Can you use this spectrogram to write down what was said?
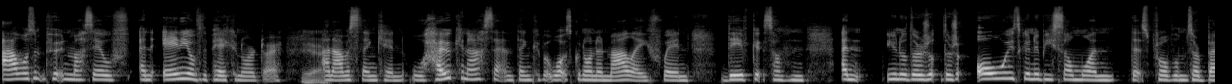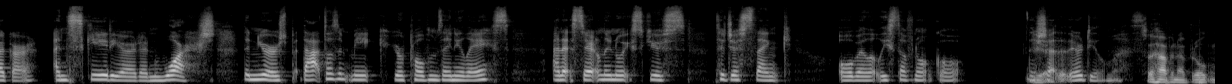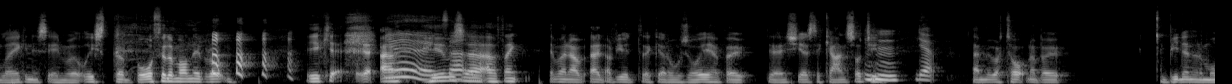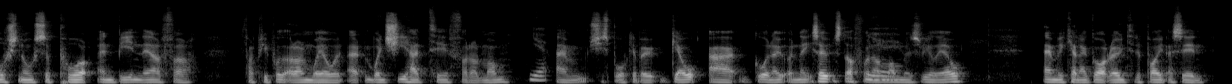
I wasn't putting myself in any of the pecking order. Yeah. And I was thinking, well, how can I sit and think about what's going on in my life when they've got something and you know, there's there's always going to be someone that's problems are bigger and scarier and worse than yours, but that doesn't make your problems any less. And it's certainly no excuse to just think, oh, well, at least I've not got the yeah. shit that they're dealing with. So having a broken leg and saying, well, at least they're both of them only broken. you can, I, yeah, who exactly. was uh, I think when I interviewed the girl Zoe about uh, she has the cancer gene. Mm-hmm. Yeah. And we were talking about being an emotional support and being there for for people that are unwell. Uh, When she had to for her mum, Yeah. um, she spoke about guilt uh, going out on nights out and stuff when her mum was really ill, and we kind of got round to the point of saying.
